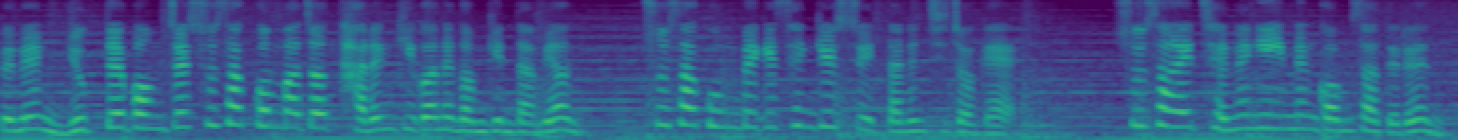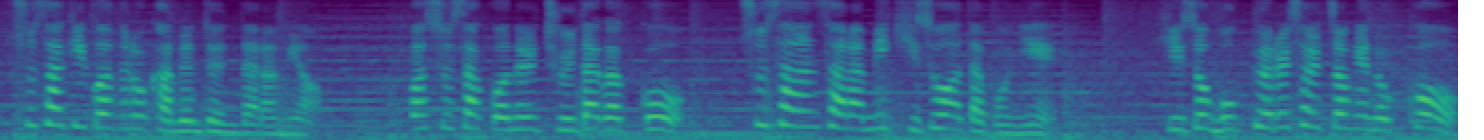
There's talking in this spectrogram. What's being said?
그는 6대 범죄 수사권마저 다른 기관에 넘긴다면 수사 공백이 생길 수 있다는 지적에 수사에 재능이 있는 검사들은 수사기관으로 가면 된다라며 수사권을 둘 다 갖고 수사한 사람이 기소하다 보니 기소 목표를 설정해놓고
